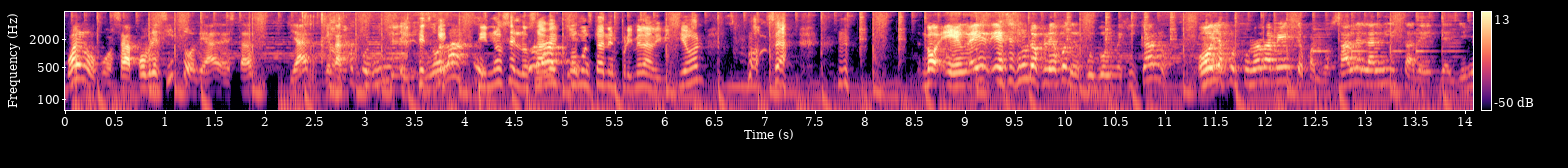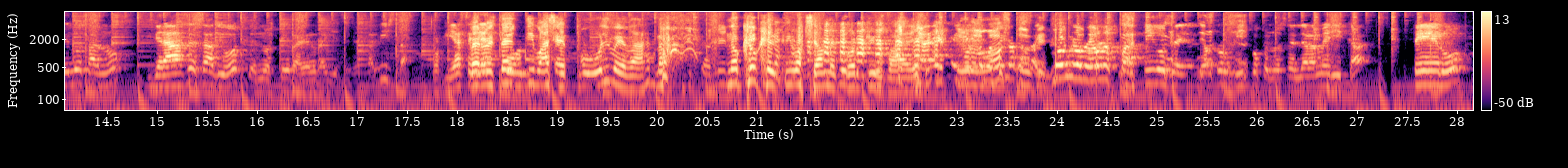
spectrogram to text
bueno, o sea, pobrecito, ya estás, ya llegaste por un Si no se lo saben cómo están en primera división, o sea. No, eh, eh, ese es un reflejo del fútbol mexicano. Hoy, afortunadamente, cuando sale la lista de, Jimmy Lozano, gracias a Dios, no estoy Israel Reyes en esa lista. Pero está el Tiva Sepúlveda, ¿no? No creo que el Tiva sea mejor que Israel. yo no veo los partidos de, otro equipo que no es el de la América, pero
